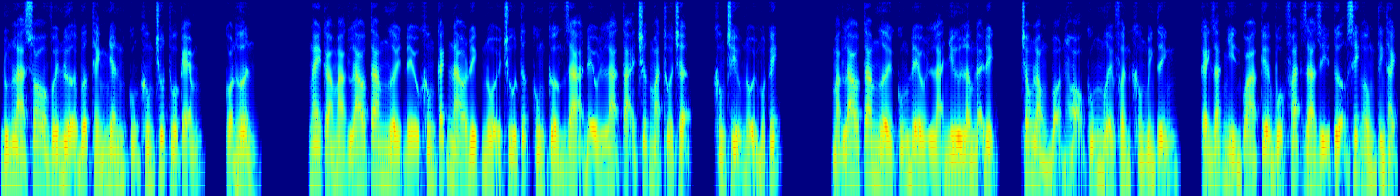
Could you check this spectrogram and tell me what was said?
đúng là so với nửa bước thánh nhân cũng không chút thua kém, còn hơn, ngay cả mạc lao tam người đều không cách nào địch nổi chu tức cung cường giả đều là tại trước mặt thua trận, không chịu nổi một kích. Mạc lao tam người cũng đều là như lâm đại địch trong lòng bọn họ cũng mười phần không bình tĩnh cảnh giác nhìn qua kia buộc phát ra dị tượng xích hồng tinh thạch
